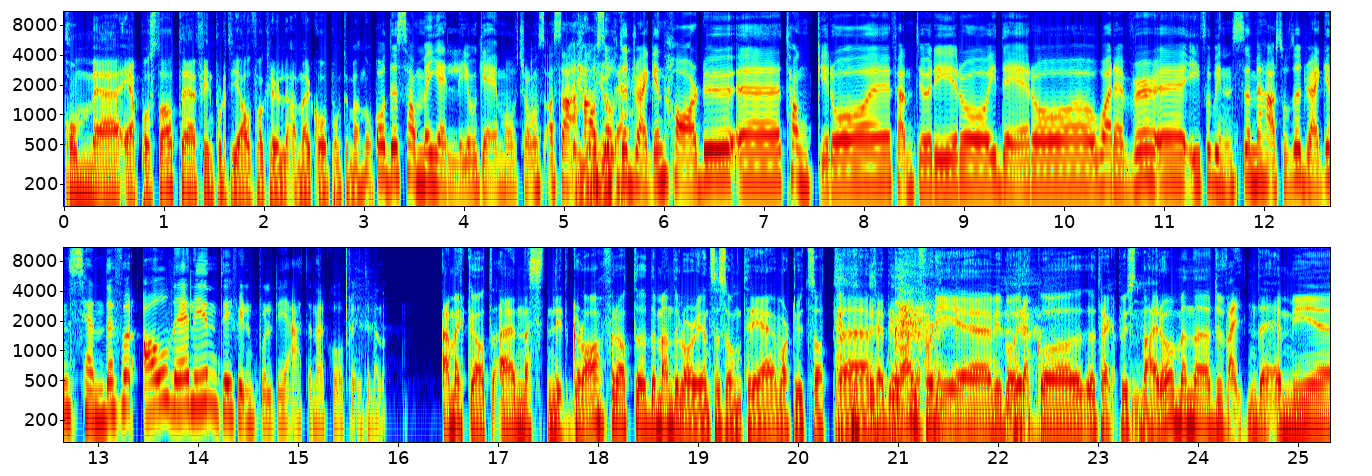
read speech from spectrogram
komme med e-poster til filmpolitiet alfakrøll.nrk.no. Og det samme gjelder jo Game of Thrones. Altså, House of the det. Dragon. Har du eh, tanker og eh, fanteorier og ideer og whatever eh, i forbindelse med House of the Dragon, send det for all del inn til filmpolitiet at nrk.no. Jeg merker at jeg er nesten litt glad for at The Mandalorian sesong tre ble utsatt til februar, fordi eh, vi må jo rekke å trekke pusten her òg, men eh, du verden, det er mye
